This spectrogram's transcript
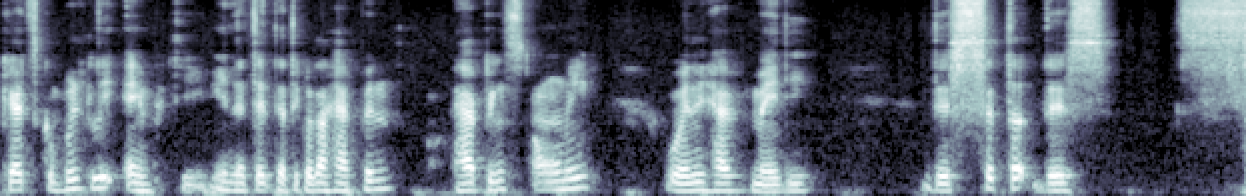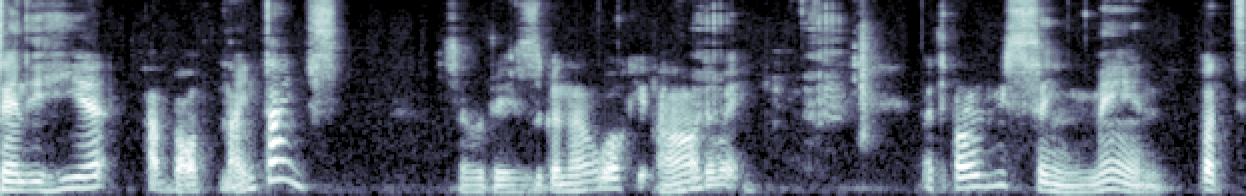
gets completely empty. And that that's gonna happen happens only when you have made this setup this send here about 9 times. So this is gonna work all the way. But probably saying, man, but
